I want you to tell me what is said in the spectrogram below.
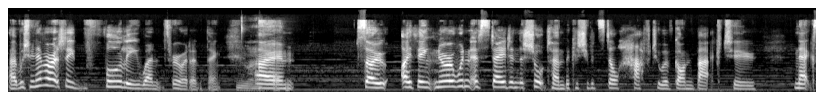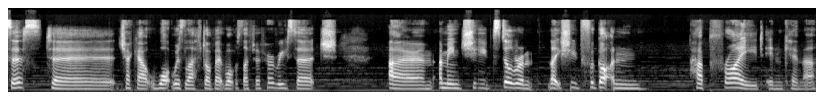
uh, which we never actually fully went through. I don't think. No. Um, so I think Noura wouldn't have stayed in the short term because she would still have to have gone back to Nexus to check out what was left of it, what was left of her research. Um, I mean, she'd still rem- like she'd forgotten her pride in Kimmer,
